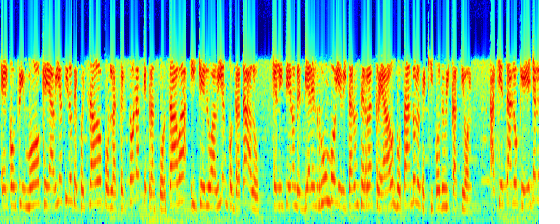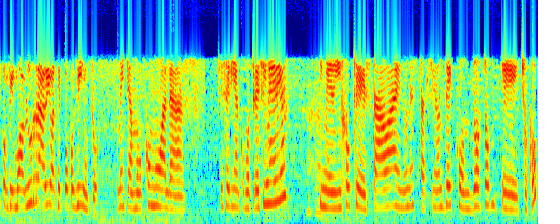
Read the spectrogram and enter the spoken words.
Él confirmó que había sido secuestrado por las personas que transportaba y que lo habían contratado, que le hicieron desviar el rumbo y evitaron ser rastreados botando los equipos de ubicación. Aquí está lo que ella le confirmó a Blue Radio hace pocos minutos. Me llamó como a las, ¿qué serían? Como tres y media y me dijo que estaba en una estación de Condoto, eh, Chocó,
